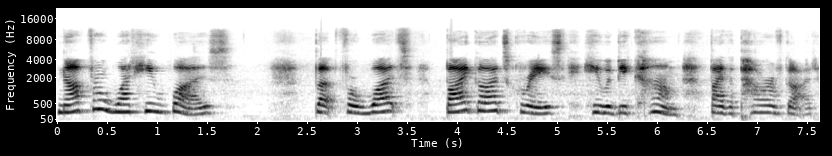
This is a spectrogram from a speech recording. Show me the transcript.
not for what he was, but for what by God's grace, he would become by the power of God.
